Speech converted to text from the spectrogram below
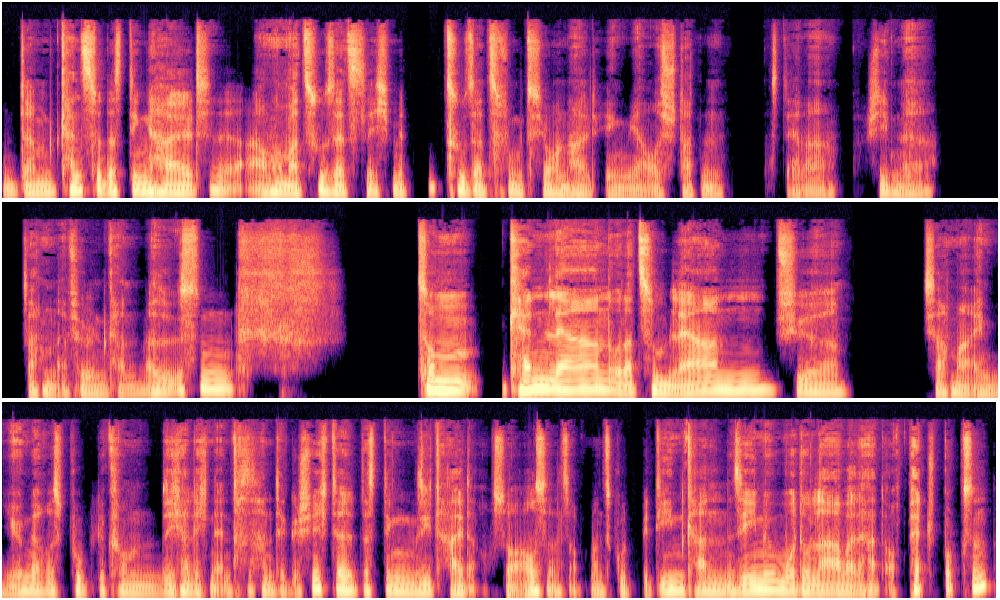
Und dann kannst du das Ding halt äh, auch nochmal zusätzlich mit Zusatzfunktionen halt irgendwie ausstatten, dass der da verschiedene Sachen erfüllen kann. Also ist ein zum Kennenlernen oder zum Lernen für, ich sag mal, ein jüngeres Publikum sicherlich eine interessante Geschichte. Das Ding sieht halt auch so aus, als ob man es gut bedienen kann. Semi-modular, weil er hat auch Patchbuchsen.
